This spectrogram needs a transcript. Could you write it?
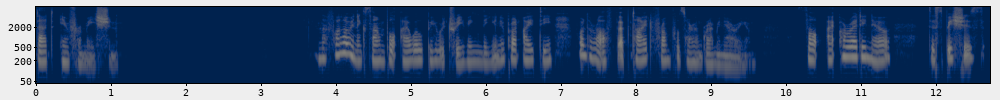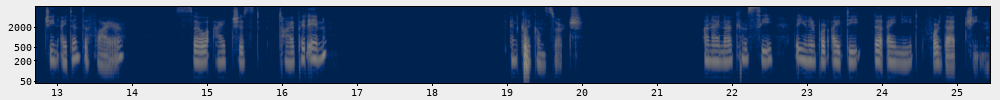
that information. In the following example, I will be retrieving the UniProt ID for the RALF peptide from Fusarium graminearum. So I already know the species gene identifier, so I just type it in and click on search. And I now can see the UniProt ID that I need for that gene.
